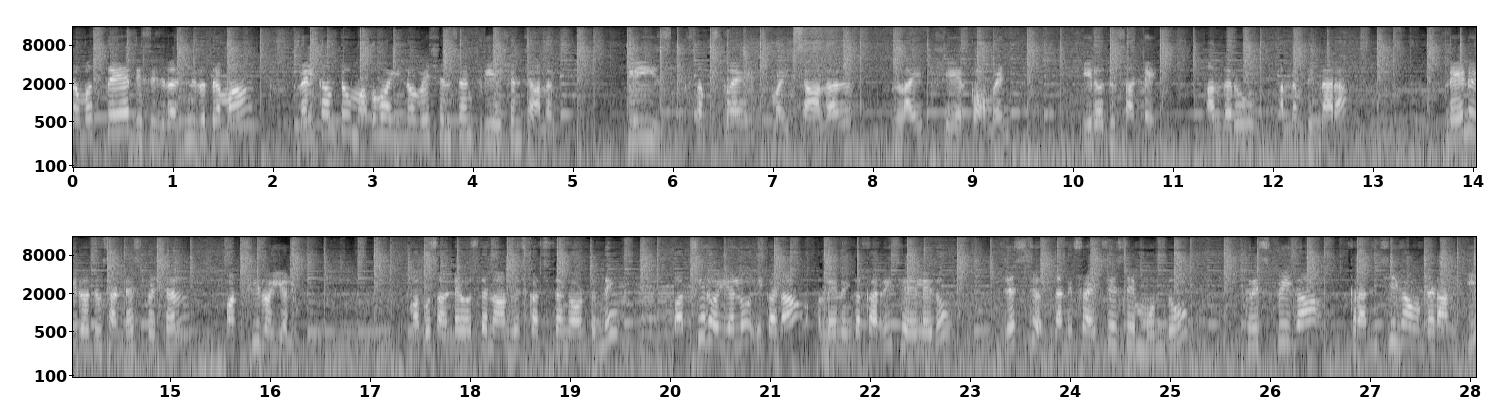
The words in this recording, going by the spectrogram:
నమస్తే. This is Rajani Rudrama welcome to మగవ innovations and creation channel please subscribe my channel like share comment ఈరోజు సండే అందరూ అన్నం తిన్నారా? నేను ఈరోజు సండే స్పెషల్ పచ్చి రొయ్యలు. మాకు సండే వస్తే నాన్ వెజ్ ఖచ్చితంగా ఉంటుంది. పచ్చి రొయ్యలు ఇక్కడ నేను ఇంకా కర్రీ చేయలేదు. జస్ట్ దాన్ని ఫ్రై చేసే ముందు క్రిస్పీగా క్రంచీగా ఉండడానికి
